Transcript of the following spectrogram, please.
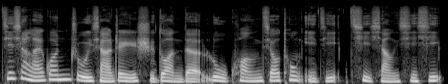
接下来关注一下这一时段的路况、交通以及气象信息。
